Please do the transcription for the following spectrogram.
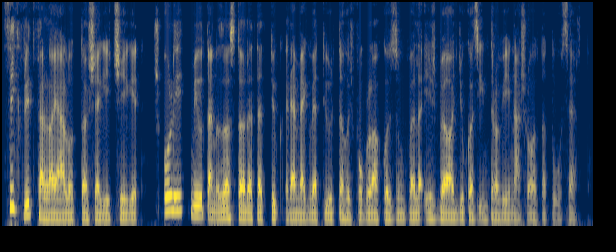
Siegfried felajánlotta a segítségét, s Oli, miután az asztalra tettük, remegve tűrte, hogy foglalkozzunk vele, és beadjuk az intravénás altatószert.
